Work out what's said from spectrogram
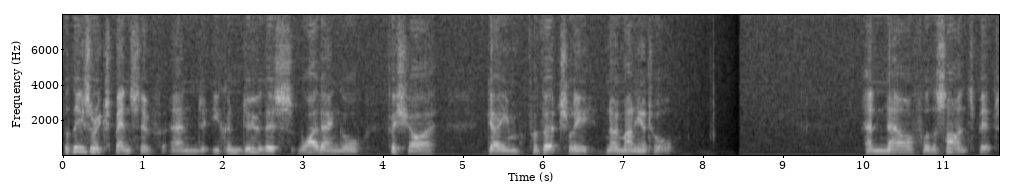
But these are expensive and you can do this wide angle fisheye game for virtually no money at all. And now for the science bit.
